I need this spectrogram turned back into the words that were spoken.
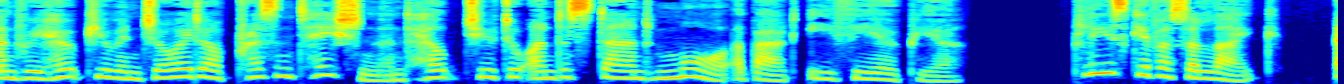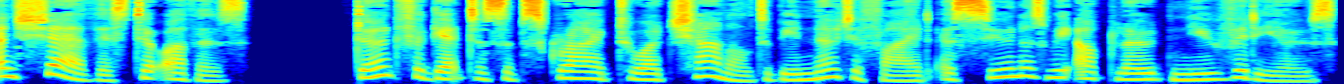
and we hope you enjoyed our presentation and helped you to understand more about Ethiopia. Please give us a like and share this to others. Don't forget to subscribe to our channel to be notified as soon as we upload new videos.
